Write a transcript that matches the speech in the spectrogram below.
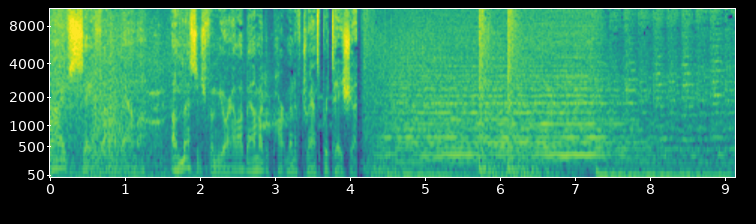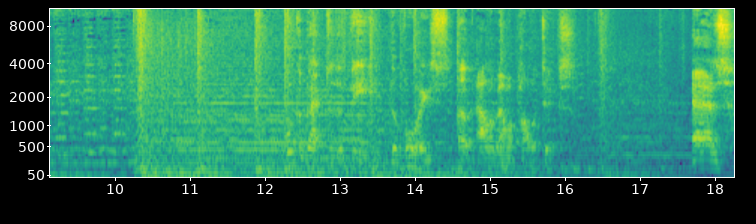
Drive safe, Alabama. A message from your Alabama Department of Transportation. Welcome back to the V, the voice of Alabama politics. As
